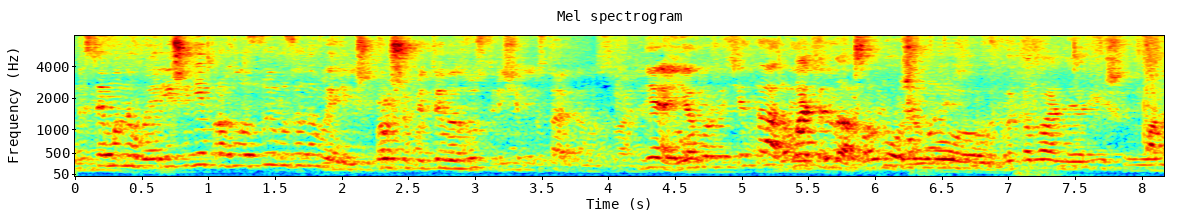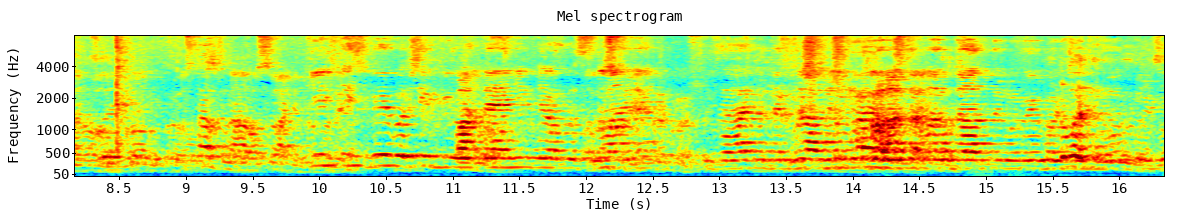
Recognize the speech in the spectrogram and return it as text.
внесемо нове рішення і проголосуємо за нове рішення. Прошу піти на зустріч і поставити на голосування. Ні, я можу читати. Давайте якщо- да, продовжимо виконання рішення. Пане Голово, поставте на голосування. Кількість виборчих бюлетенів для я голосування перепрошую. у загальнодержавному Ви ж не багато. мандатному виборчому Давайте не будемо окрузі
